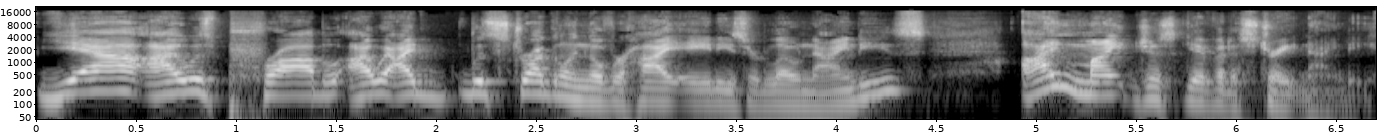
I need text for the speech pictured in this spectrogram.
Yeah, I was probably I, I was struggling over high 80s or low 90s. I might just give it a straight 90.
